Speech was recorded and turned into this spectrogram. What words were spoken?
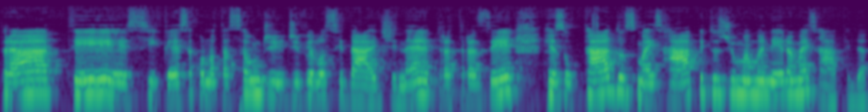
para ter esse, essa conotação de, de velocidade, né? Para trazer resultados mais rápidos de uma maneira mais rápida.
